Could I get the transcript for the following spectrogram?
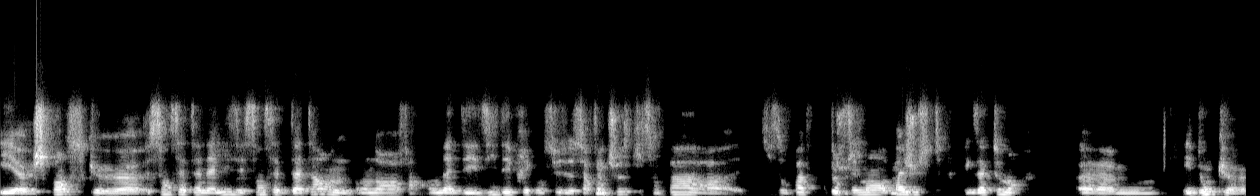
et euh, je pense que euh, sans cette analyse et sans cette data, on, on, a, enfin, on a des idées préconçues de certaines mm. choses qui sont pas, qui sont pas forcément pas justes, exactement. Euh, et donc, euh,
